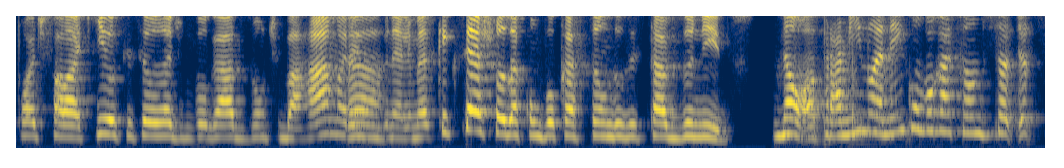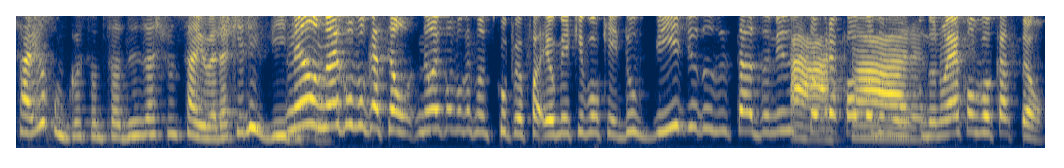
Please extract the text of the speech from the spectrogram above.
pode falar aqui ou se seus advogados vão te barrar, Mariana Ah. Spinelli, mas o que, que você achou da convocação dos Estados Unidos? Não, pra mim não é nem convocação dos Estados Unidos. Saiu a convocação dos Estados Unidos? Acho que não saiu. É daquele vídeo. Não, não é convocação, não é convocação, desculpa, eu, eu me equivoquei. Do vídeo dos Estados Unidos Ah, sobre a Copa cara. do Mundo, não é convocação.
